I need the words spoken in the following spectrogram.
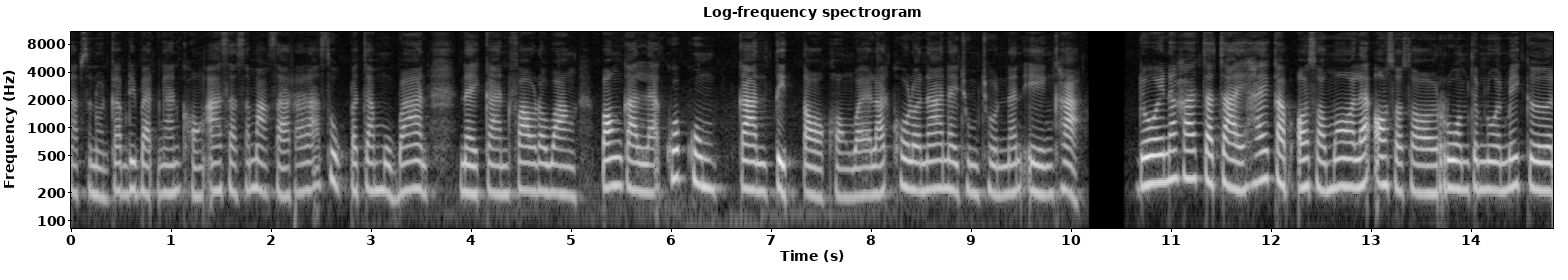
นับสนุนการปฏิบัติงานของอาสาสมัครสาธารณสุขประจำหมู่บ้าน ในการเฝ้าระวัง ป้องกันและควบคุมการติดต่อของไวรัสโคโรนาในชุมชนนั่นเองค่ะโดยนะคะจะจ่ายให้กับอสม และอสส รวมจำนวนไม่เกิน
